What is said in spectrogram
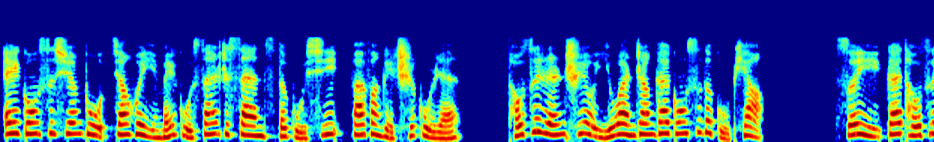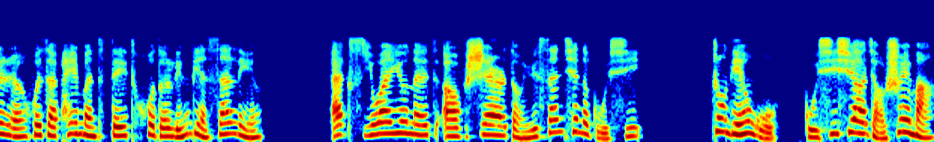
：A 公司宣布将会以每股三十 cents 的股息发放给持股人，投资人持有一万张该公司的股票，所以该投资人会在 payment date 获得零点三零 x 一万 unit of share 等于三千的股息。重点五。股息需要缴税吗？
